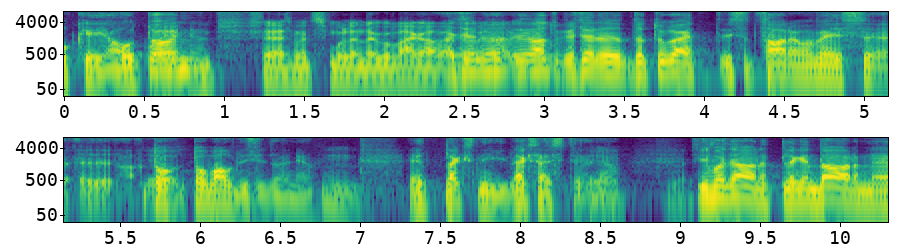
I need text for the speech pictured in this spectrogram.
okei okay, auto on ju. selles mõttes mulle nagu väga-väga. see on väga, natuke selle tõttu ka, et lihtsalt Saaremaa mees äh, to, toob audisid on ju hmm.. et läks nii, läks hästi on ju. siis ma tean, et legendaarne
